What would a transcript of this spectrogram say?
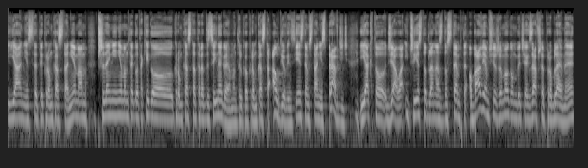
Ja niestety Chromecasta nie mam, przynajmniej nie mam tego takiego Chromecasta Tradycyjnego. Ja mam tylko Chromecasta audio, więc nie jestem w stanie sprawdzić, jak to działa i czy jest to dla nas dostępne. Obawiam się, że mogą być jak zawsze problemy,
